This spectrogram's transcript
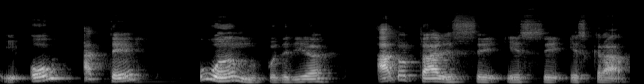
E, ou até o amo poderia adotar esse, esse escravo.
